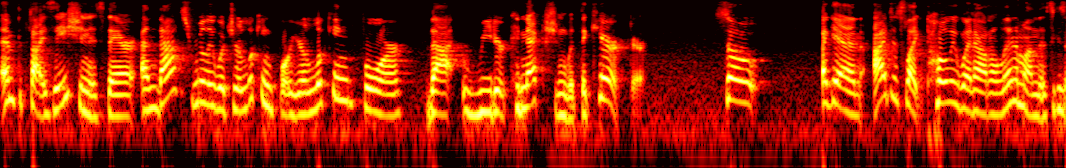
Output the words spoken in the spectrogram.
empathization is there. And that's really what you're looking for. You're looking for that reader connection with the character. So again, I just like totally went out on a limb on this because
